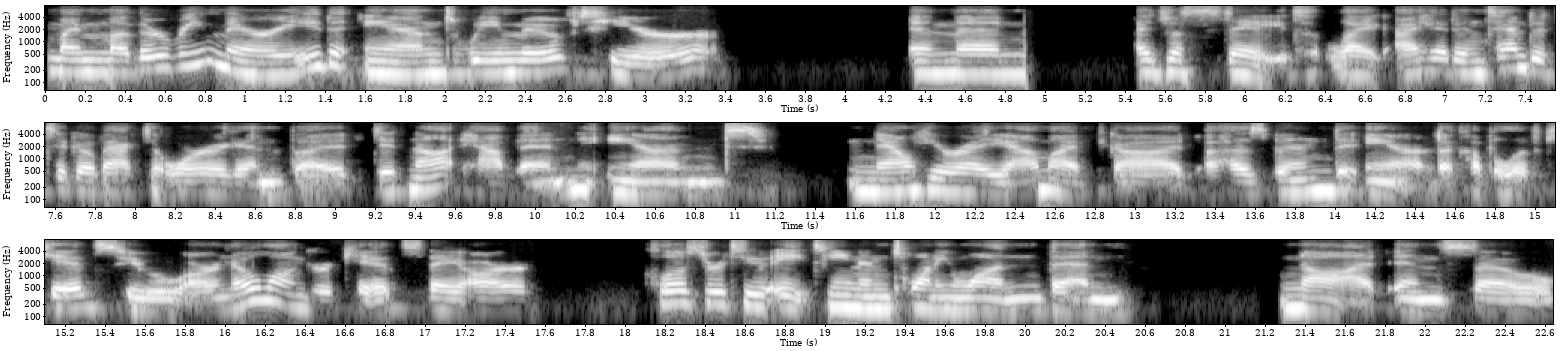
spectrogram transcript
My mother remarried and we moved here. And then I just stayed. Like I had intended to go back to Oregon, but did not happen. And now here I am. I've got a husband and a couple of kids who are no longer kids. They are closer to 18 and 21 than not. And so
